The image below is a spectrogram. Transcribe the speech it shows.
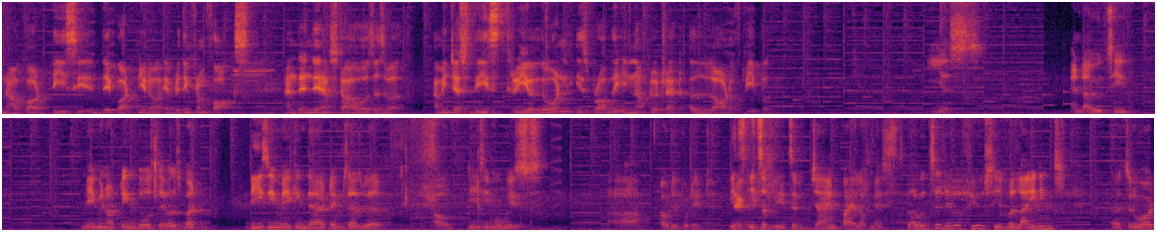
now got DC. They've got you know everything from Fox, and then they have Star Wars as well. I mean, just these three alone is probably enough to attract a lot of people. Yes. And I would see maybe not in those levels, but DC making their attempts as well. How DC movies, uh, how do you put it? It's it's a it's a giant pile of mess. I would say there were a few silver linings uh, throughout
